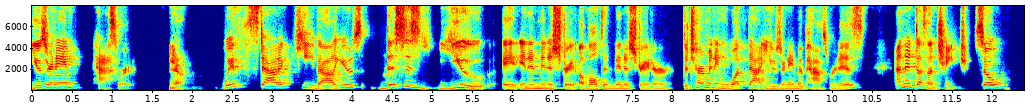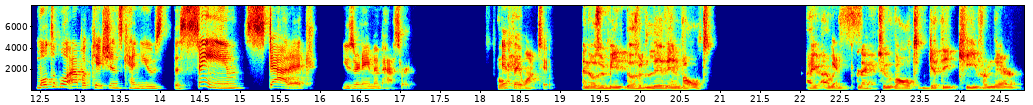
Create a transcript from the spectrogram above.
Username, password. Yeah. With static key values, this is you, an administrator, a Vault administrator, determining what that username and password is, and it doesn't change. So multiple applications can use the same static username and password if they want to. and those would be those would live in Vault. I, I would Yes. connect to Vault, get the key from there,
